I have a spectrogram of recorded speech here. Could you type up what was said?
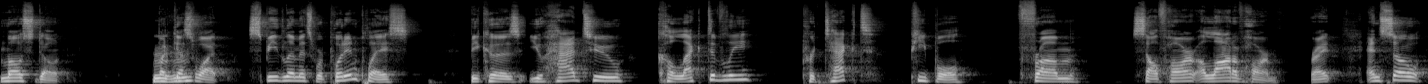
Most don't. But mm-hmm. guess what? Speed limits were put in place because you had to collectively protect people from self harm, a lot of harm, right? And so,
